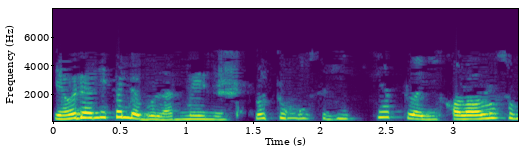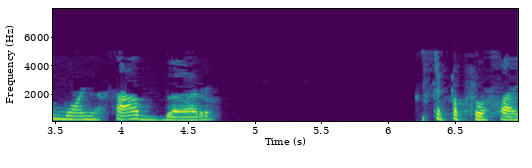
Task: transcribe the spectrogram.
Ya udah nih kan udah bulan Mei nih. Lu tunggu sedikit lagi. Kalau lu semuanya sabar cepet selesai.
